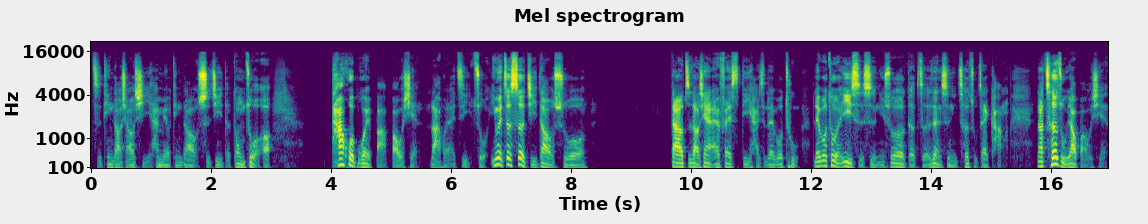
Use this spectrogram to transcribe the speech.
只听到消息，还没有听到实际的动作哦。他会不会把保险拉回来自己做？因为这涉及到说，大家知道现在 FSD 还是 Level Two，Level Two 的意思是你所有的责任是你车主在扛，那车主要保险，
